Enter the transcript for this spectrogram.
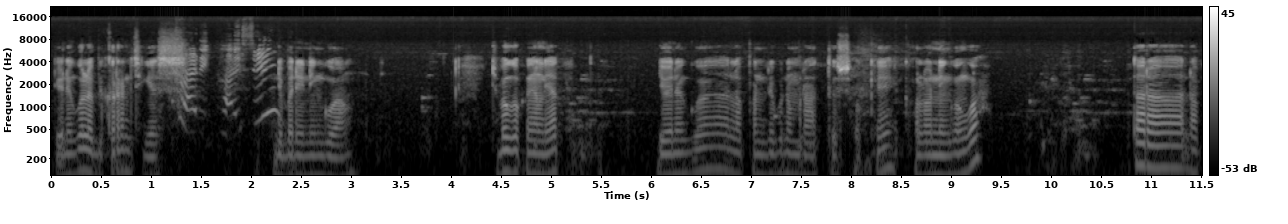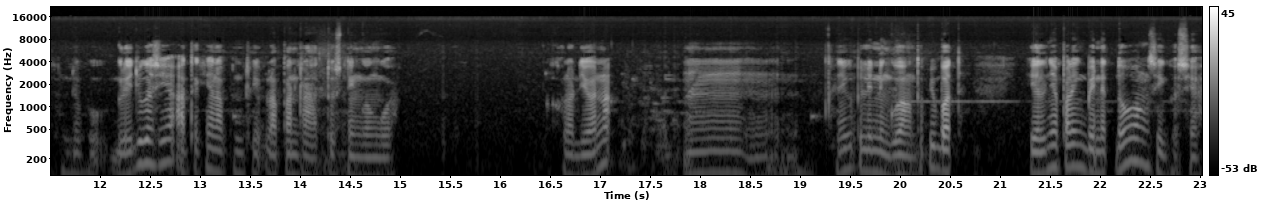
Diona gue lebih keren sih guys dibanding Ningguang. Coba gue pengen lihat. Diona gue 8600. Oke, kalau Ningguang gue Tara 8000 gede juga sih ya attacknya 800 ninggong gua kalau Diona hmm, kayaknya gue pilih ningguang tapi buat healnya paling Bennett doang sih guys ya.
